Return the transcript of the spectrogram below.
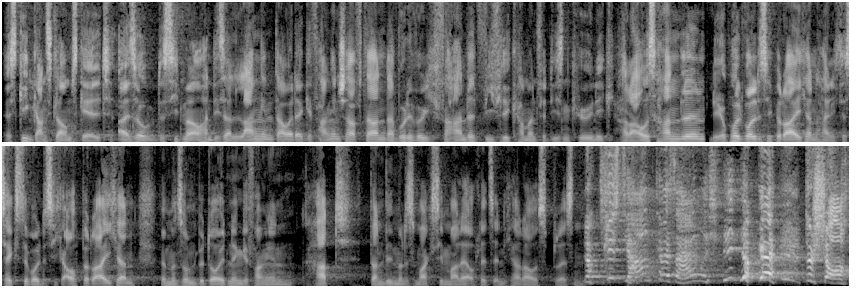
Es ging ganz klar ums Geld. Also das sieht man auch an dieser langen Dauer der Gefangenschaft an. Da wurde wirklich verhandelt, wie viel kann man für diesen König heraushandeln. Leopold wollte sich bereichern, Heinrich VI. wollte sich auch bereichern. Wenn man so einen bedeutenden Gefangenen hat, dann will man das Maximale auch letztendlich herauspressen. Ja, küsst die Hand, Kaiser Heinrich. Ja, gell, da schaust,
